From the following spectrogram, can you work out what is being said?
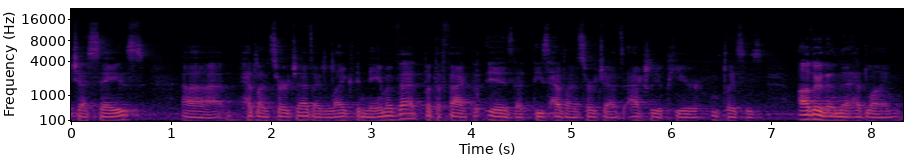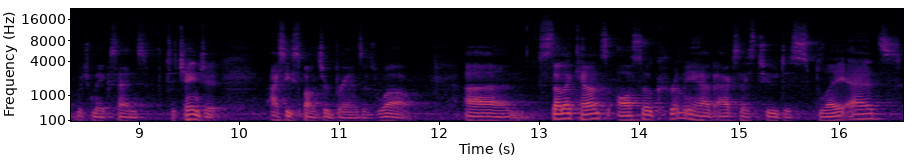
HSAs, uh, headline search ads. I like the name of that, but the fact is that these headline search ads actually appear in places other than the headline, which makes sense to change it, I see sponsored brands as well. Um, some accounts also currently have access to display ads.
